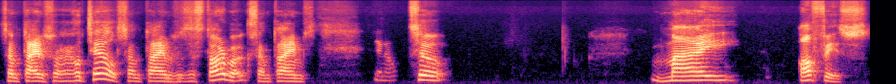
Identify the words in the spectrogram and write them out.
Sometimes was a hotel, sometimes was a Starbucks, sometimes, you know. So my office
